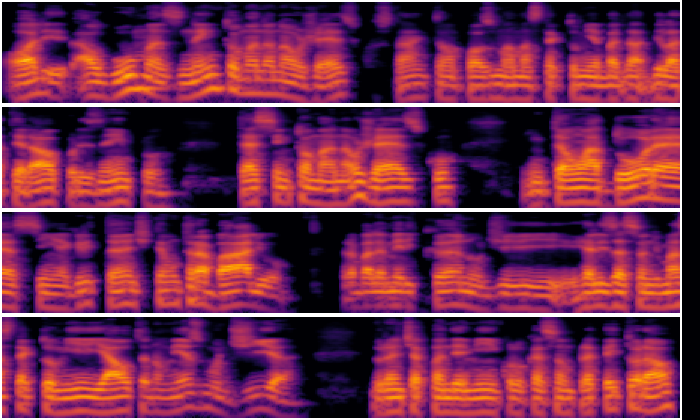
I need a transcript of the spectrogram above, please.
olhe, algumas nem tomando analgésicos, tá? Então, após uma mastectomia bilateral, por exemplo, até sem tomar analgésico. Então, a dor é assim, é gritante. Tem um trabalho, trabalho americano de realização de mastectomia e alta no mesmo dia, durante a pandemia em colocação pré-peitoral,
